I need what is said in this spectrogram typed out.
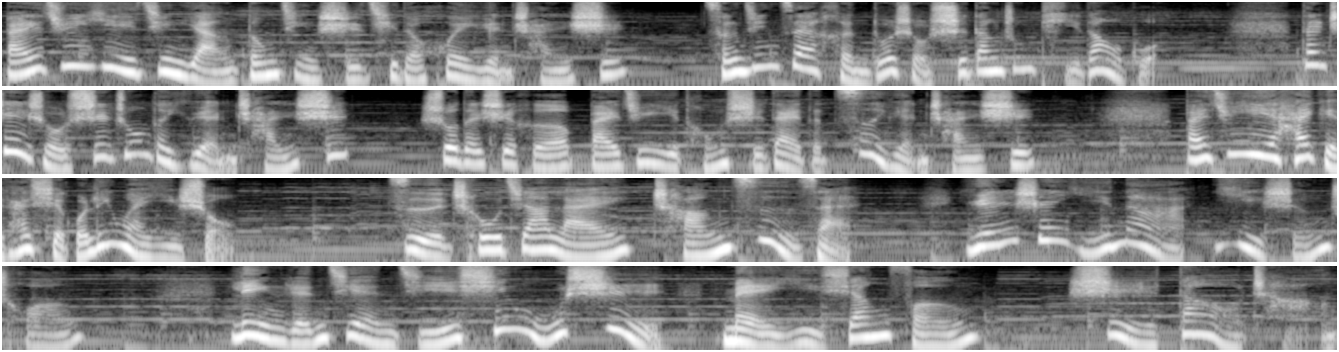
白居易敬仰东晋时期的慧远禅师，曾经在很多首诗当中提到过。但这首诗中的远禅师，说的是和白居易同时代的自远禅师。白居易还给他写过另外一首：“自出家来常自在，原身一纳一绳床。令人见即心无事，每一相逢是道场。”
